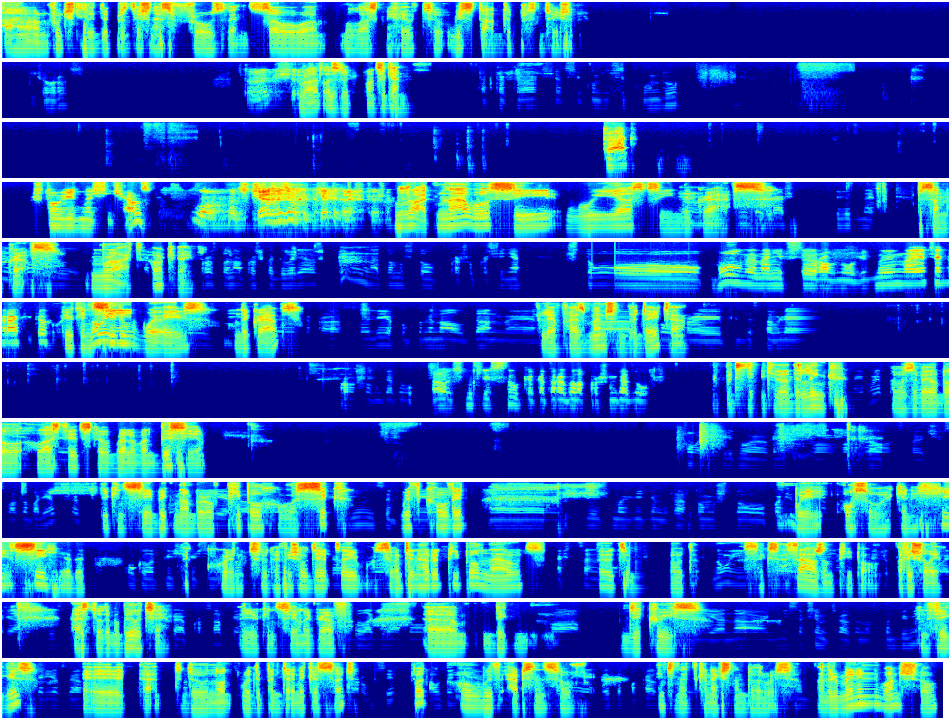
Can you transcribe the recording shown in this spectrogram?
Uh, unfortunately, the presentation has frozen, so um, we'll ask Mikhail to restart the presentation. Right, let's do it once again. Так, так, так, сейчас, секунду, секунду. Так. Что видно сейчас? О, вот сейчас видим какие-то графики уже. Right, now we'll see, we are seeing the graphs, видны. some Ну, graphs. э, Right, okay. Просто-напросто говорят о том, что, прошу прощения, что волны на них все равно видны на этих графиках. You can Ну see the waves on the graphs. Лев has mentioned the data. прошлом году. А, в смысле, ссылка, которая была в прошлом году. particularly the link that was available last year, it's still relevant this year. Ну, очередное количество, пожалуйста, числа заболевших. You can see a big number of И, people э, who were sick в with принципе, COVID. э, здесь мы видим о том, что по We официальным also данным can he see here that около according 1700 to the человек official data, it was 1700 people. Now it's официально it's about 6,000 people officially. As to the mobility, you can see on the graph um, the decrease in figures. It had uh, uh, to do not with the pandemic as such, but with absence of internet connection in Belarus. And the remaining ones show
